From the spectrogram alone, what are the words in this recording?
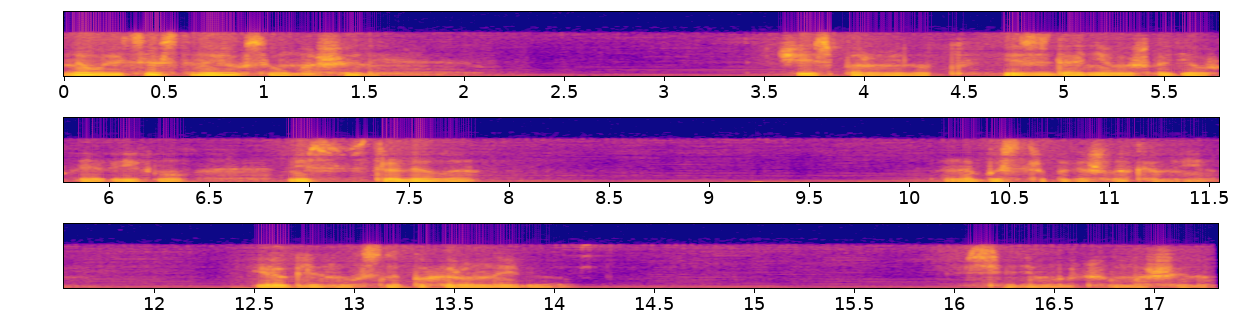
На улице остановился у машины. Через пару минут из здания вышла девушка и крикнул «Мисс Страдала?» Она быстро подошла ко мне. и оглянулась на похоронное бюро. «Сядем лучше в машину.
